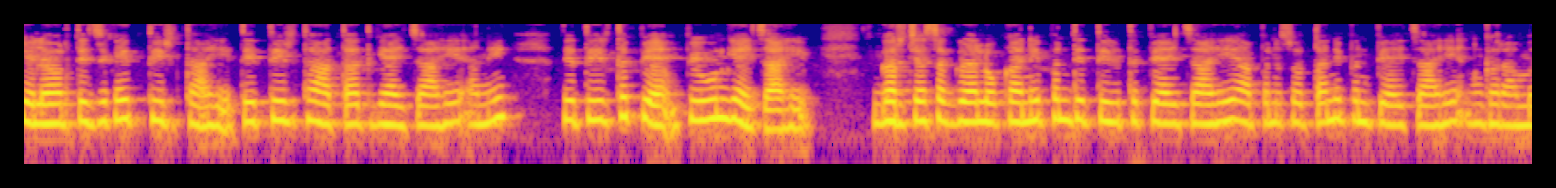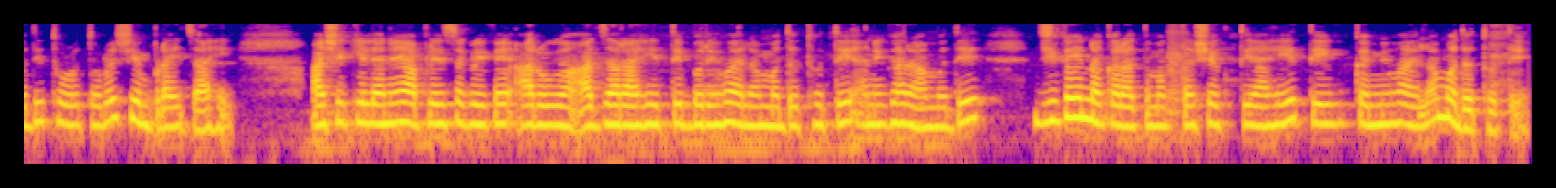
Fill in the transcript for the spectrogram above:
केल्यावर ते जे काही तीर्थ आहे ते तीर्थ हातात घ्यायचं आहे आणि ते तीर्थ प्या पिऊन घ्यायचं आहे. घरच्या सगळ्या लोकांनी पण ते तीर्थ प्यायचं आहे आपण स्वतःने पण प्यायचं आहे आणि घरामध्ये थोडं थोडं शिंपडायचं आहे. असे केल्याने आपले सगळे काही आरोग्य आजार आहेत ते बरे व्हायला मदत होते आणि घरामध्ये जी काही नकारात्मकता शक्ती आहे ते कमी व्हायला मदत होते.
